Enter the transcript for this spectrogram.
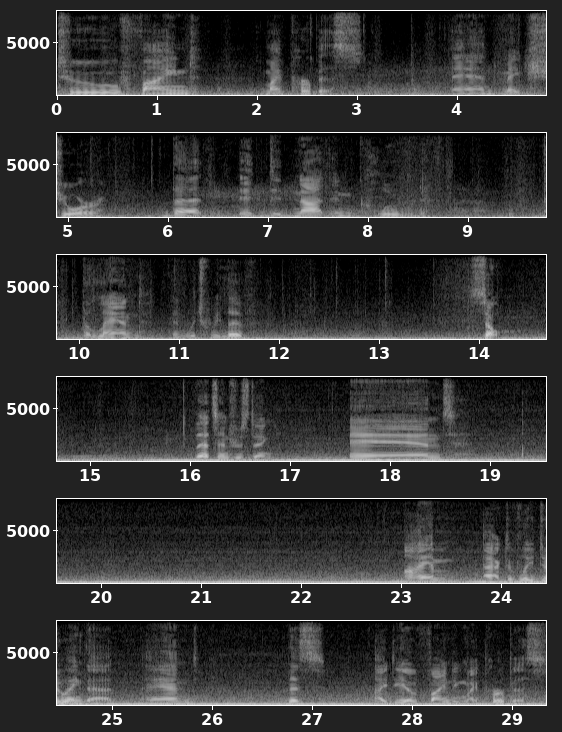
to find my purpose and make sure that it did not include the land in which we live. So, that's interesting. And I am actively doing that. And this idea of finding my purpose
